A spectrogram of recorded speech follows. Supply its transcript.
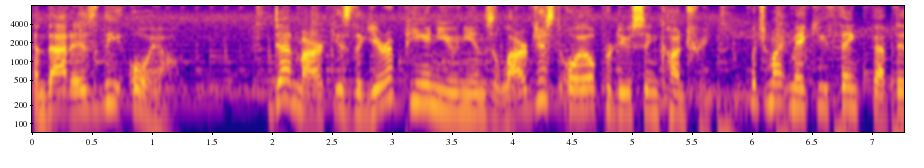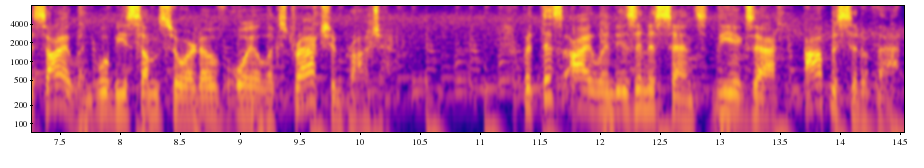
and that is the oil. Denmark is the European Union's largest oil producing country, which might make you think that this island will be some sort of oil extraction project. But this island is, in a sense, the exact opposite of that,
